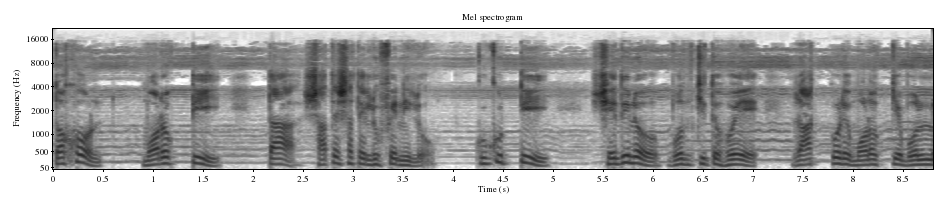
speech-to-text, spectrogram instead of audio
তখন মরকটি তা সাথে সাথে লুফে নিল। কুকুরটি সেদিনও বঞ্চিত হয়ে রাগ করে মরককে বলল,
